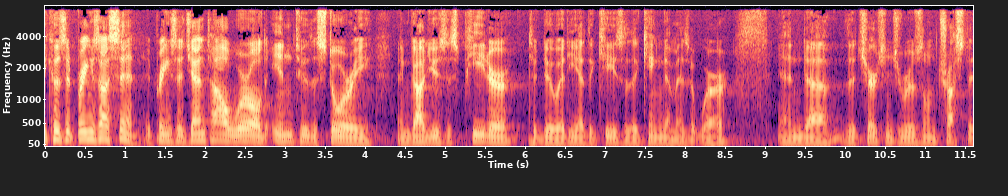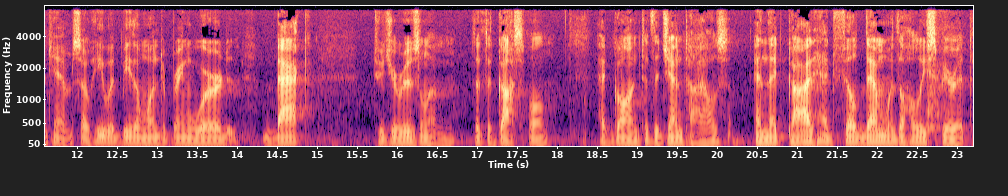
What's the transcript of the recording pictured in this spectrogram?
because it brings us in. It brings the Gentile world into the story, and God uses Peter to do it. He had the keys of the kingdom, as it were, and uh, the church in Jerusalem trusted him. So he would be the one to bring word back to Jerusalem that the gospel had gone to the Gentiles and that God had filled them with the Holy Spirit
